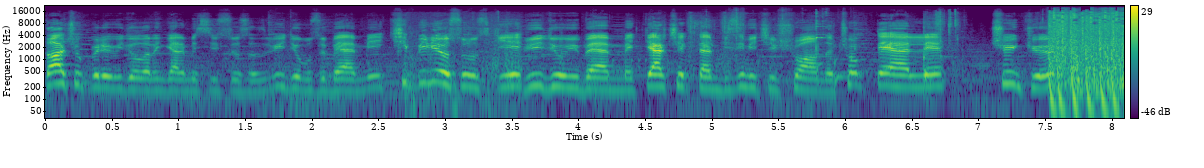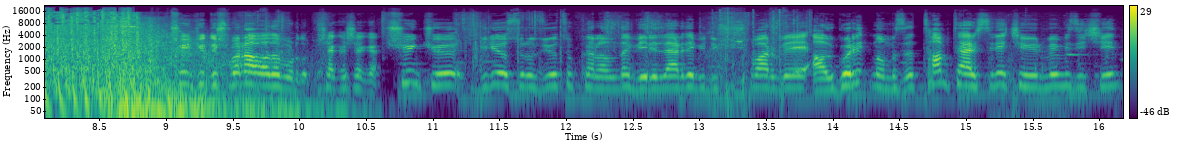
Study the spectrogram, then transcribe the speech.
Daha çok böyle videoların gelmesi istiyorsanız videomuzu beğenmeyi ki biliyorsunuz ki videoyu beğenmek gerçekten bizim için şu anda çok değerli. Çünkü çünkü düşmanı havada vurdum. Şaka şaka. Çünkü biliyorsunuz YouTube kanalında verilerde bir düşüş var ve algoritmamızı tam tersine çevirmemiz için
